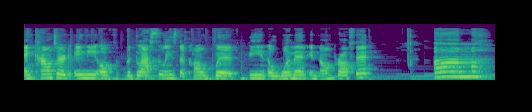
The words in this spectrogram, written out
encountered any of the glass ceilings that come with being a woman in nonprofit? Um,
